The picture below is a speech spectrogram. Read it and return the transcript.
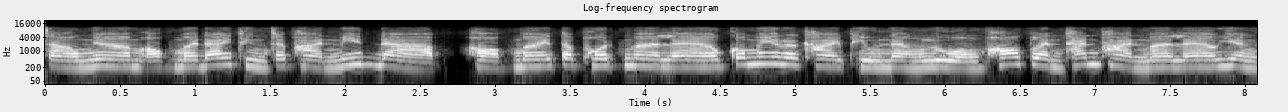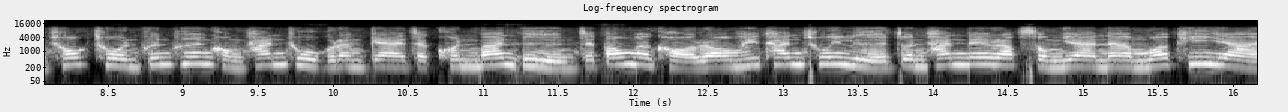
สาวงามออกมาได้ถึงจะผ่านมีดดาบ หอกไม้ตะพดมาแล้วก็ไม่ระคายผิวหนังหลวงพ่อกลั่นท่านผ่านมาแล้วอย่างโชคโชนเพื่อนๆของท่านถูกรังแกจากคนบ้านอื่น จะต้องมาขอร้องให้ท่านช่วยเหลือจนท่านได้รับสมญานามว่าพี่ใหญ่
